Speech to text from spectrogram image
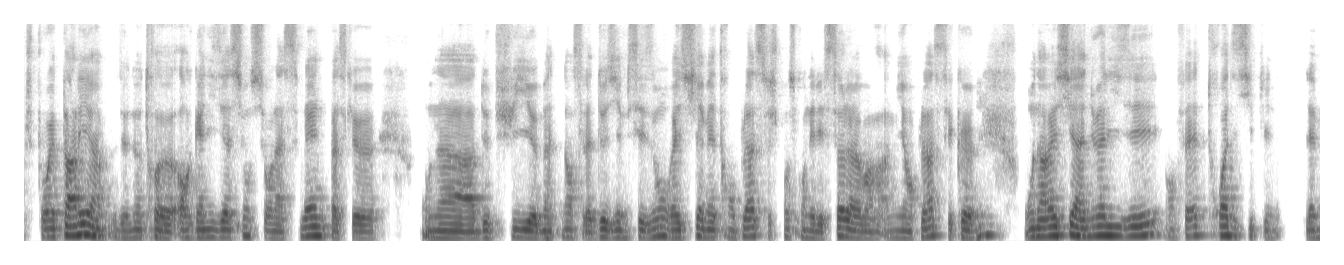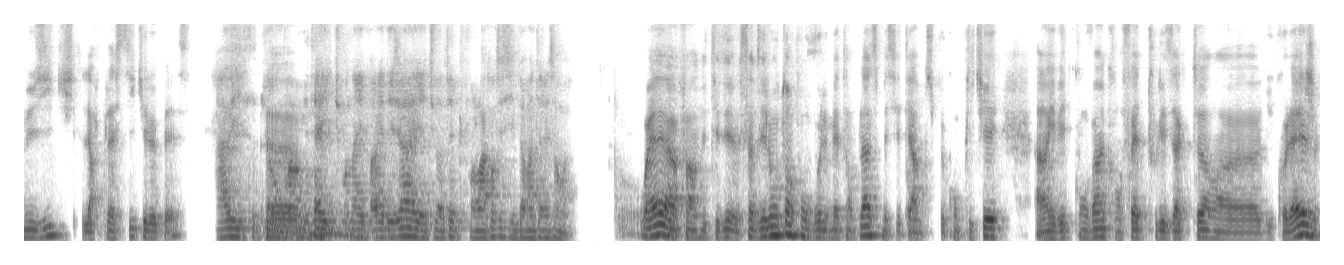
je pourrais parler hein, de notre organisation sur la semaine parce que on a depuis euh, maintenant, c'est la deuxième saison, réussi à mettre en place, je pense qu'on est les seuls à l'avoir mis en place, c'est qu'on a réussi à annualiser en fait trois disciplines, la musique, l'art plastique et le PS. Ah oui, tu en euh, détail, tu en avais parlé déjà et tu vas peut-être pouvoir le raconter, c'est hyper intéressant. Ouais. Enfin, on était, ça faisait longtemps qu'on voulait le mettre en place, mais c'était un petit peu compliqué, arriver de convaincre en fait tous les acteurs euh, du collège.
